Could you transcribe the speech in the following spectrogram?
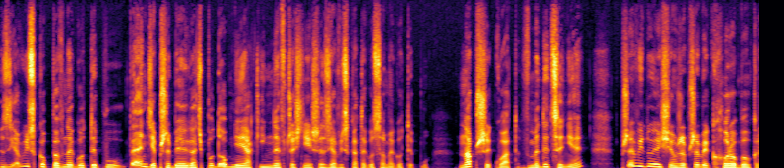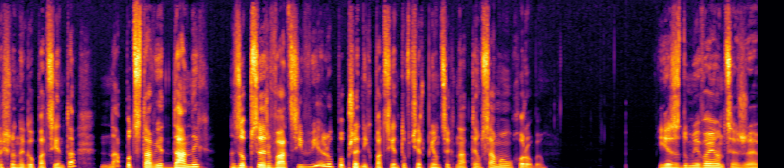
zjawisko pewnego typu będzie przebiegać podobnie jak inne wcześniejsze zjawiska tego samego typu. Na przykład w medycynie przewiduje się, że przebieg choroby określonego pacjenta na podstawie danych z obserwacji wielu poprzednich pacjentów cierpiących na tę samą chorobę. Jest zdumiewające, że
